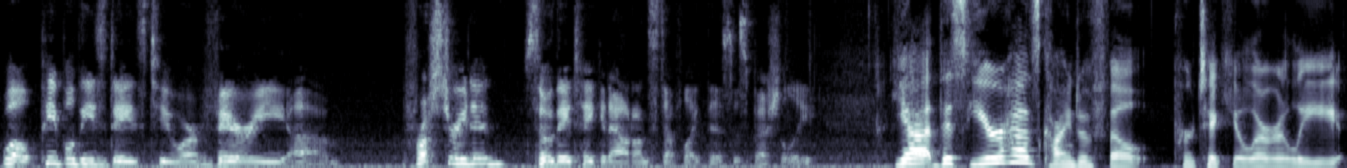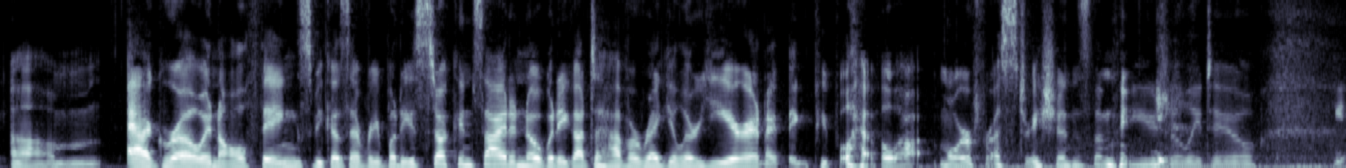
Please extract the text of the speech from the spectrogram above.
Well, people these days too are very um, frustrated, so they take it out on stuff like this, especially. Yeah, this year has kind of felt particularly um aggro in all things because everybody's stuck inside and nobody got to have a regular year and I think people have a lot more frustrations than they usually do. Yeah.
